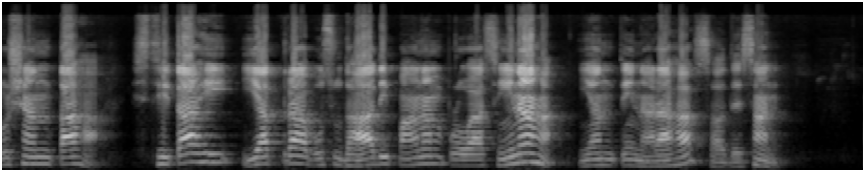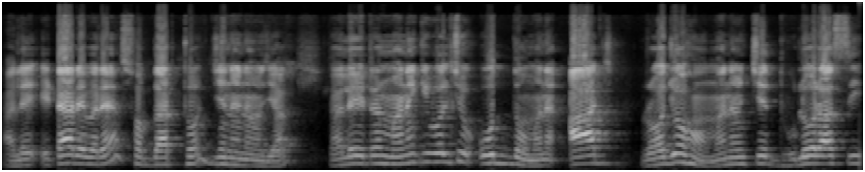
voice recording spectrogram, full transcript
প্রশান্তাহ। স্থিতা হি যাত্রা বসুধাদিপানাম প্রবাসীনাহ ইয়ান্তি নারাহ স্বদেশান তাহলে এটার এবারে শব্দার্থ জেনে নেওয়া যাক। তাহলে এটার মানে কি বলছে? অদ্য মানে আজ রজহ মানে হচ্ছে ধুলো রাশি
